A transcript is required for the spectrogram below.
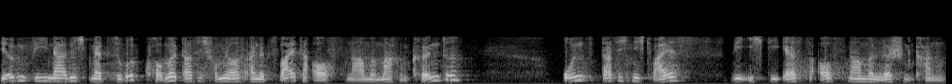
irgendwie da nicht mehr zurückkomme, dass ich von mir aus eine zweite Aufnahme machen könnte und dass ich nicht weiß, wie ich die erste Aufnahme löschen kann.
